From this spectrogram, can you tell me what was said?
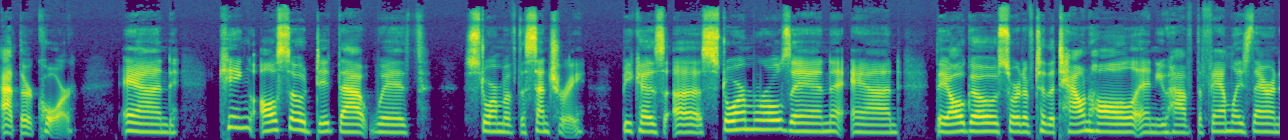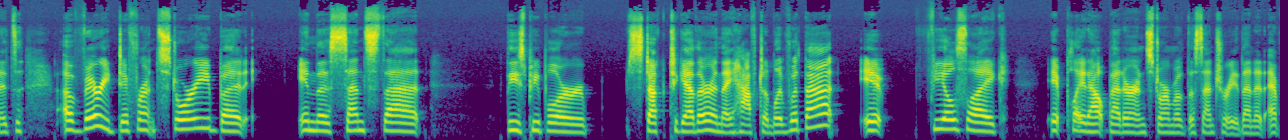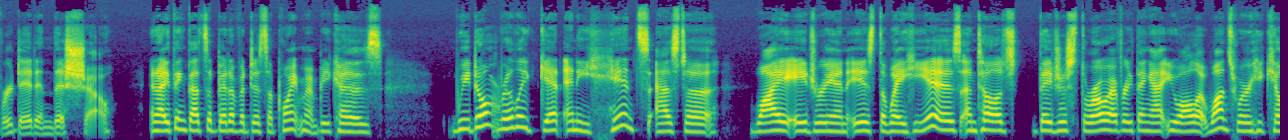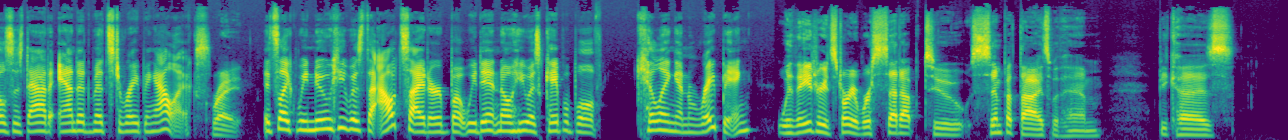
at their core. And King also did that with Storm of the Century because a storm rolls in and they all go sort of to the town hall and you have the families there and it's a very different story but in the sense that these people are stuck together and they have to live with that it feels like it played out better in Storm of the Century than it ever did in this show. And I think that's a bit of a disappointment because we don't really get any hints as to why Adrian is the way he is until they just throw everything at you all at once, where he kills his dad and admits to raping Alex. Right. It's like we knew he was the outsider, but we didn't know he was capable of killing and raping. With Adrian's story, we're set up to sympathize with him because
